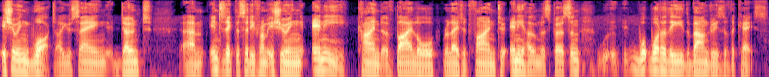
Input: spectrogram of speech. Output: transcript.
issuing what? Are you saying don't um, interdict the city from issuing any kind of bylaw related fine to any homeless person? What, what are the, the boundaries of the case?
